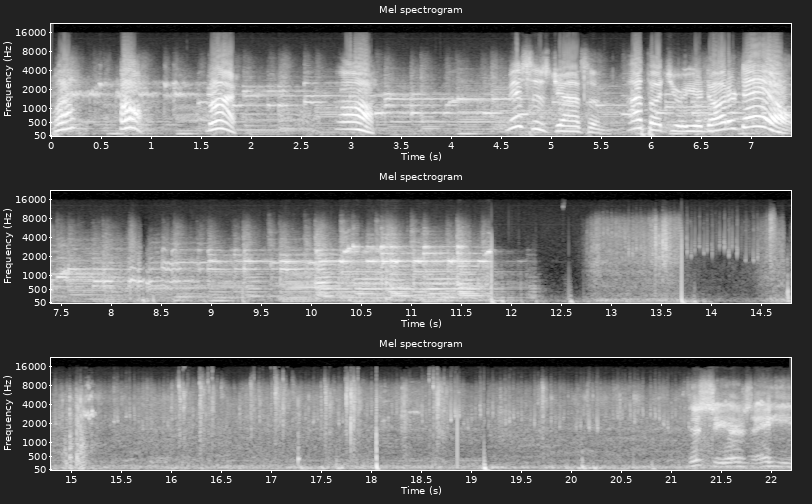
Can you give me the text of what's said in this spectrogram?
What? Oh, my. Oh. Mrs. Johnson, I thought you were your daughter Dale. This year's Aggie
